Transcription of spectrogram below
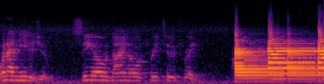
When I Needed You, CO 90323.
